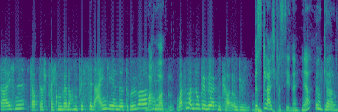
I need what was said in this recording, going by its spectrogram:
zeichne. Ich glaube, da sprechen wir noch ein bisschen eingehender drüber, Machen wir. was man so bewirken kann und wie. Bis gleich, Christine, ja? Bis dann.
